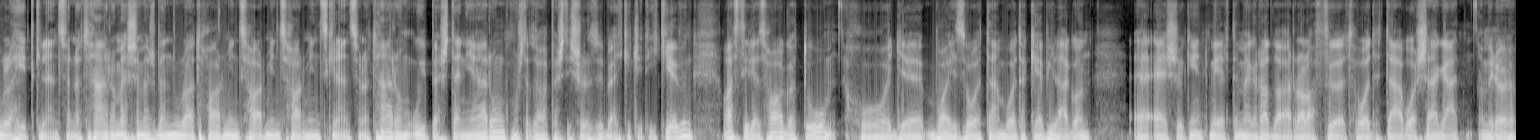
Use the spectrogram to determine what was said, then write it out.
07 95 3, SMS-ben 06 30 30 30 95 3, Újpesten járunk, most az Alpesti sorozóban egy kicsit így kijövünk. Azt írja az hallgató, hogy Baj Zoltán volt, aki a világon e, elsőként mérte meg radarral a földhold távolságát, amiről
